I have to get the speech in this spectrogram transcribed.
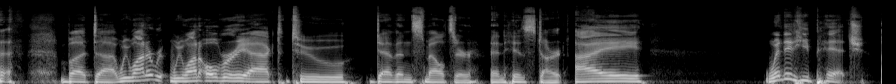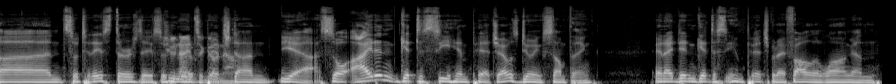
but uh, we want to we want to overreact to Devin Smeltzer and his start. I when did he pitch? Uh, so today's Thursday. So Two he nights ago pitched now. on yeah. So I didn't get to see him pitch. I was doing something, and I didn't get to see him pitch. But I followed along on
